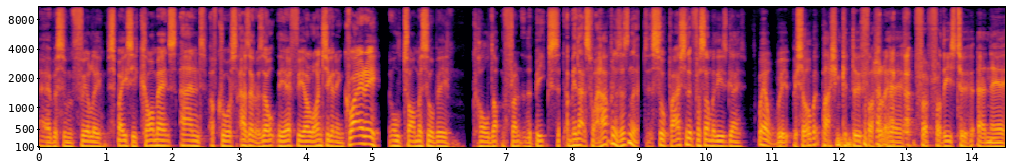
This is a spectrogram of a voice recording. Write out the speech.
Uh, with some fairly spicy comments. And of course, as a result, the FA are launching an inquiry. Old Thomas will be hauled up in front of the beaks. I mean, that's what happens, isn't it? It's so passionate for some of these guys. Well, we, we saw what passion can do for uh, for for these two, and uh,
